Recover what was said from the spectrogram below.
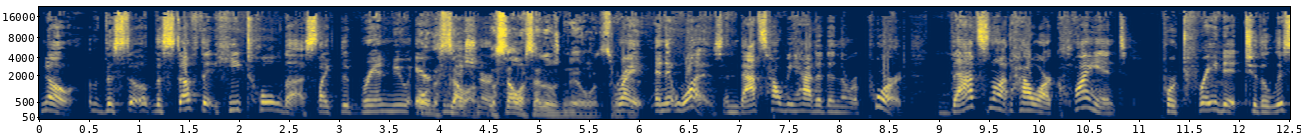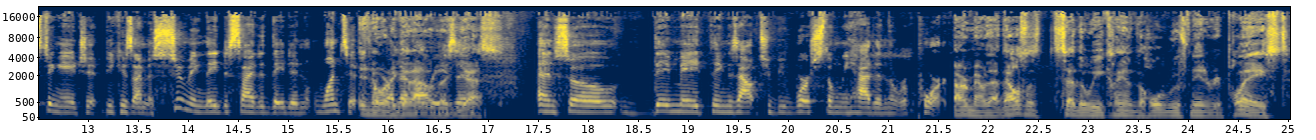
no the the stuff that he told us, like the brand new air Oh, the conditioner. seller the seller said it was new. Right, and it was, and that's how we had it in the report. That's not how our client portrayed it to the listing agent because I'm assuming they decided they didn't want it In for order to get whatever of it, reason. yes. And so they made things out to be worse than we had in the report. I remember that. They also said that we claimed the whole roof needed replaced.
